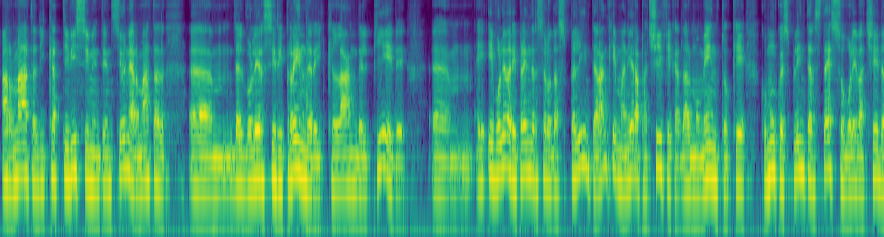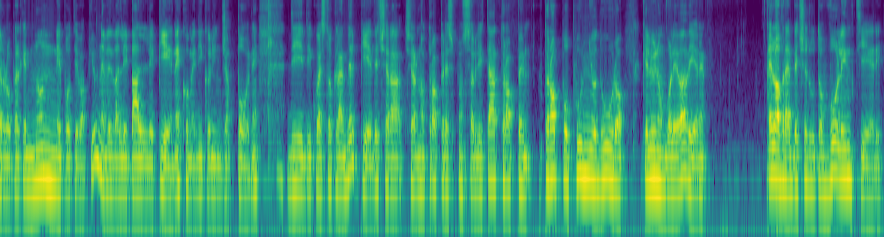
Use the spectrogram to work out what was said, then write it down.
armata di cattivissime intenzioni, armata ehm, del volersi riprendere il clan del piede, ehm, e, e, voleva riprenderselo da Splinter anche in maniera pacifica dal momento che comunque Splinter stesso voleva cederlo perché non ne poteva più, ne aveva le balle piene, come dicono in Giappone, di, di questo clan del piede, C'era, c'erano troppe responsabilità, troppe, troppo pugno duro che lui non voleva avere e lo avrebbe ceduto volentieri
